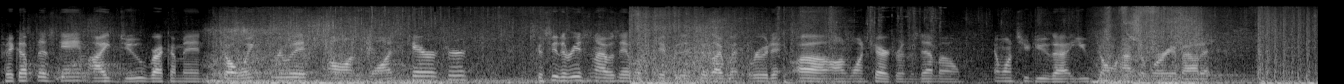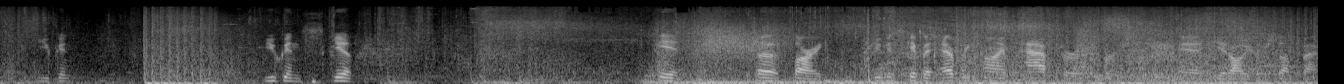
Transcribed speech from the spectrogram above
pick up this game, I do recommend going through it on one character. Because see, the reason I was able to skip it is because I went through it uh, on one character in the demo. And once you do that, you don't have to worry about it. You can you can skip it. Uh, sorry, you can skip it every time after the first and get all your stuff back,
